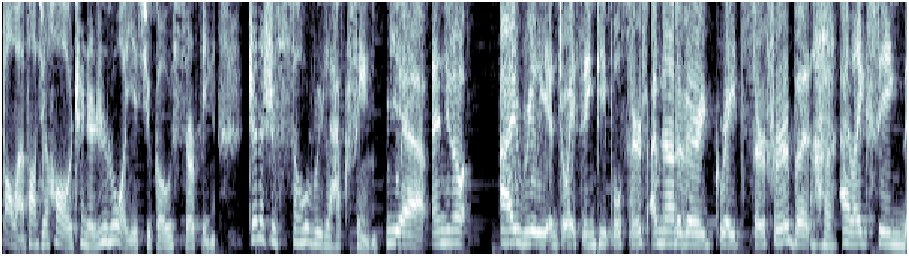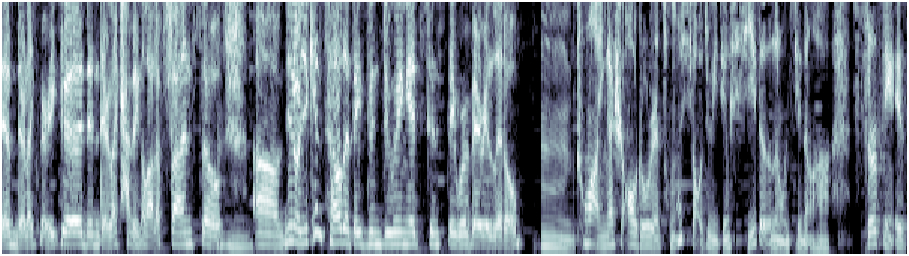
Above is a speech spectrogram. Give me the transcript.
傍晚放学后趁着日落也去 go surfing，真的是 so relaxing. Yeah, and you know I really enjoy seeing people surf. I'm not a very great surfer, but uh-huh. I like seeing them. They're like very good and they're like having a lot of fun. So, mm-hmm. um, you know, you can tell that they've been doing it since they were very little. 嗯，冲浪应该是澳洲人从小就已经习得的那种技能哈。Surfing is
